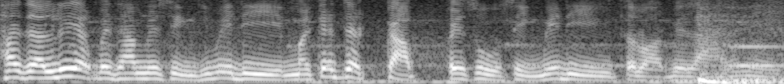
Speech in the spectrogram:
ถ้าจะเลือกไปทำในสิ่งที่ไม่ดี มันก็จะกลับไปสู่สิ่งไม่ดีอยู่ตลอดเวลานั่นเอง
